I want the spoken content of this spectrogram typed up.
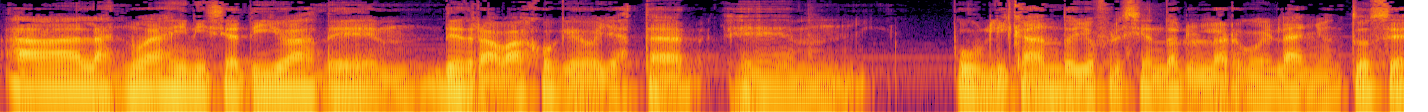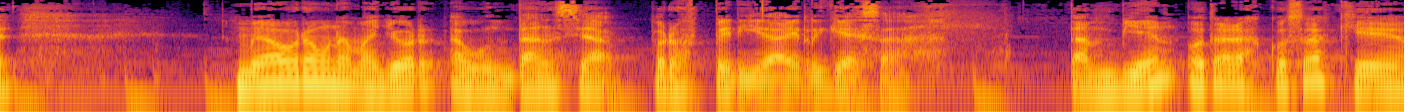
a las nuevas iniciativas de, trabajo que voy a estar eh, publicando y ofreciendo a lo largo del año. Entonces, me abro una mayor abundancia, prosperidad y riqueza. También otra de las cosas que,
